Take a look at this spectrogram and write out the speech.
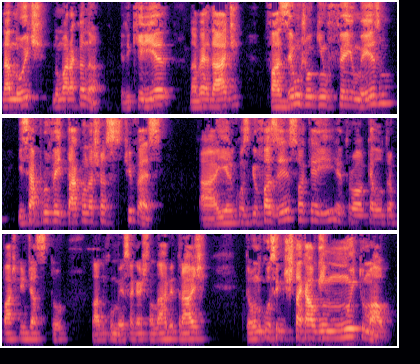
na noite no Maracanã. Ele queria, na verdade, fazer um joguinho feio mesmo e se aproveitar quando a chance tivesse. Aí ele conseguiu fazer, só que aí entrou aquela outra parte que a gente já citou lá no começo, a questão da arbitragem. Então eu não consigo destacar alguém muito mal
